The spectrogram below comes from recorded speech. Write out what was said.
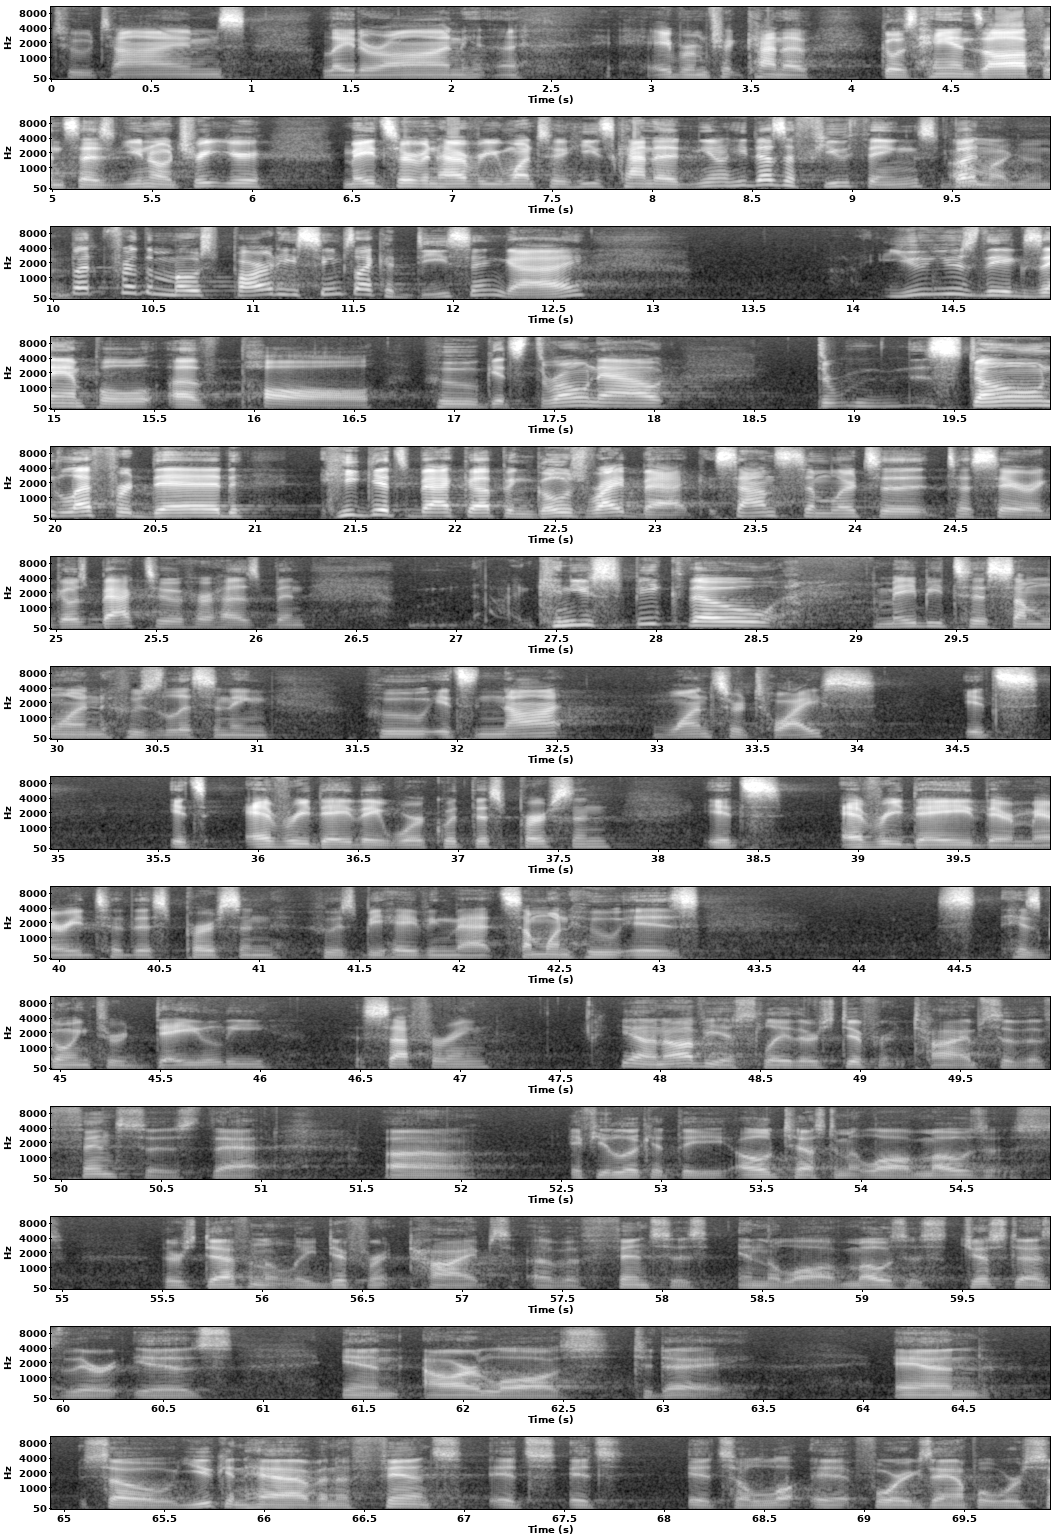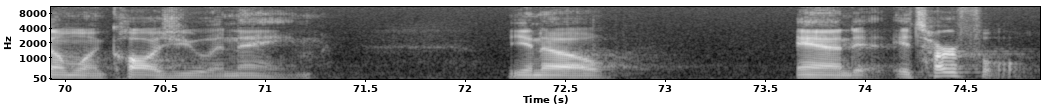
two times later on, uh, Abram kind of goes hands off and says, you know, treat your maidservant however you want to. He's kind of, you know, he does a few things, oh, but, oh my goodness. but for the most part, he seems like a decent guy. You use the example of Paul, who gets thrown out stoned, left for dead. He gets back up and goes right back. Sounds similar to, to Sarah, goes back to her husband. Can you speak, though, maybe to someone who's listening who it's not once or twice, it's, it's every day they work with this person, it's every day they're married to this person who's behaving that, someone who is, is going through daily suffering? Yeah, and obviously there's different types of offenses that, uh, if you look at the Old Testament law of Moses, there's definitely different types of offenses in the law of Moses, just as there is in our laws today. And so you can have an offense, it's, it's, it's a, it, for example, where someone calls you a name, you know, and it's hurtful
